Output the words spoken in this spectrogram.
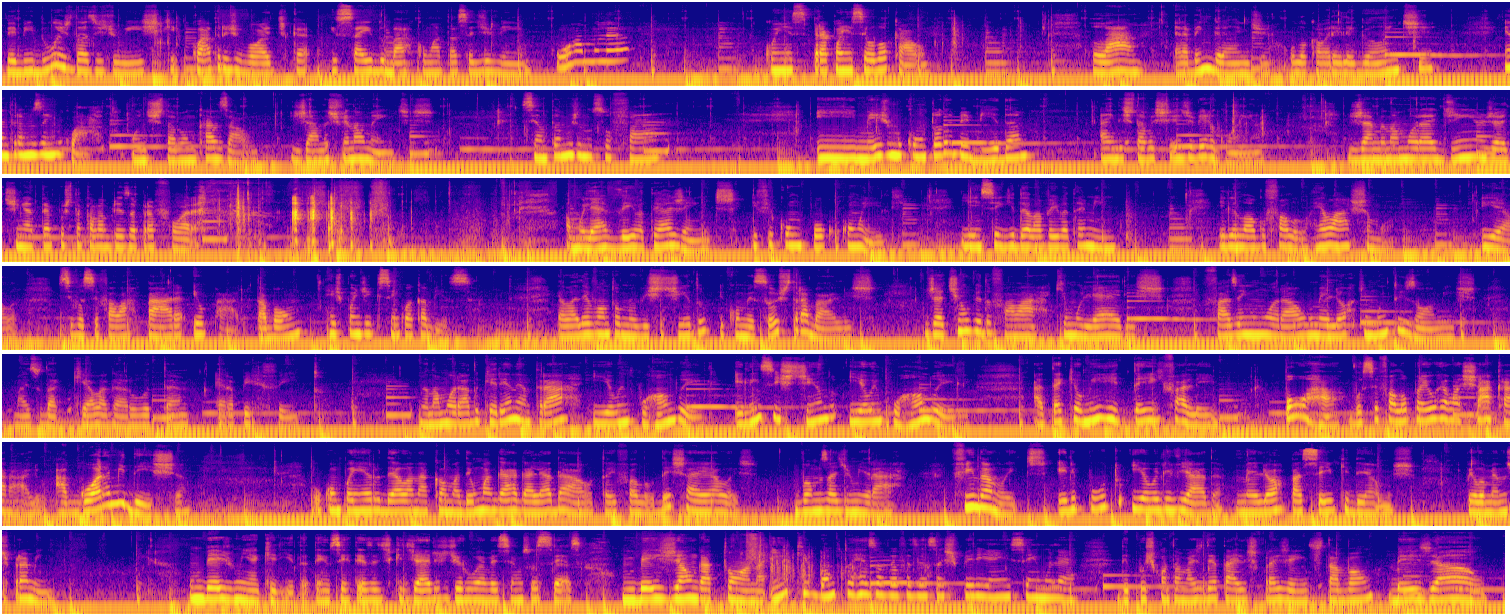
Bebi duas doses de uísque, quatro de vodka e saí do bar com uma taça de vinho. Porra, mulher! Conheci, para conhecer o local. Lá era bem grande, o local era elegante. Entramos em um quarto, onde estava um casal, já nos finalmente. Sentamos no sofá e, mesmo com toda a bebida, ainda estava cheia de vergonha. Já meu namoradinho já tinha até posto a calabresa para fora. a mulher veio até a gente e ficou um pouco com ele. E em seguida ela veio até mim ele logo falou: Relaxa, amor. E ela: Se você falar para, eu paro, tá bom? Respondi que sim com a cabeça. Ela levantou meu vestido e começou os trabalhos. Já tinha ouvido falar que mulheres fazem um oral melhor que muitos homens, mas o daquela garota era perfeito. Meu namorado querendo entrar e eu empurrando ele. Ele insistindo e eu empurrando ele. Até que eu me irritei e falei: Porra, você falou para eu relaxar, caralho. Agora me deixa. O companheiro dela na cama deu uma gargalhada alta e falou: Deixa elas, vamos admirar. Fim da noite. Ele puto e eu aliviada. Melhor passeio que demos. Pelo menos para mim. Um beijo, minha querida. Tenho certeza de que Diários de Rua vai ser um sucesso. Um beijão, gatona. E que bom que tu resolveu fazer essa experiência, hein, mulher? Depois conta mais detalhes pra gente, tá bom? Beijão!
